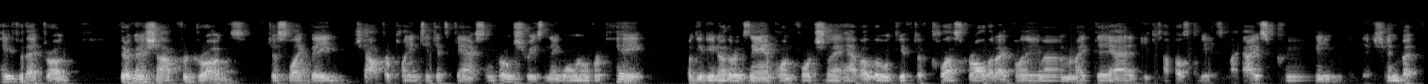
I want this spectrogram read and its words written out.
pay for that drug, they're going to shop for drugs just like they shop for plane tickets, gas, and groceries, and they won't overpay. I'll give you another example. Unfortunately, I have a little gift of cholesterol that I blame on my dad, and he tells me it's my ice cream addiction. But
